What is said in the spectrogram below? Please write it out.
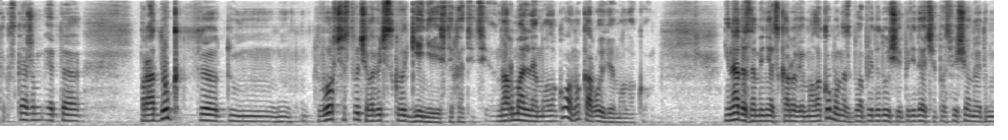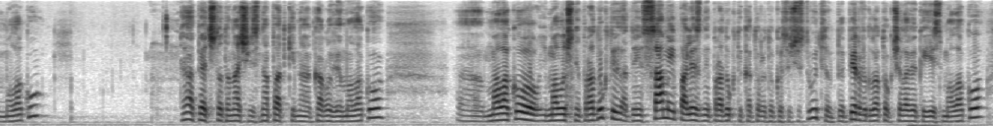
так скажем, это продукт э, творчества человеческого гения, если хотите. Нормальное молоко, оно коровье молоко. Не надо заменять коровье молоком. У нас была предыдущая передача, посвященная этому молоку. Да, опять что-то начались нападки на коровье молоко. Э, молоко и молочные продукты – одни из самых полезных продукты, которые только существуют. Первый глоток человека есть молоко –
